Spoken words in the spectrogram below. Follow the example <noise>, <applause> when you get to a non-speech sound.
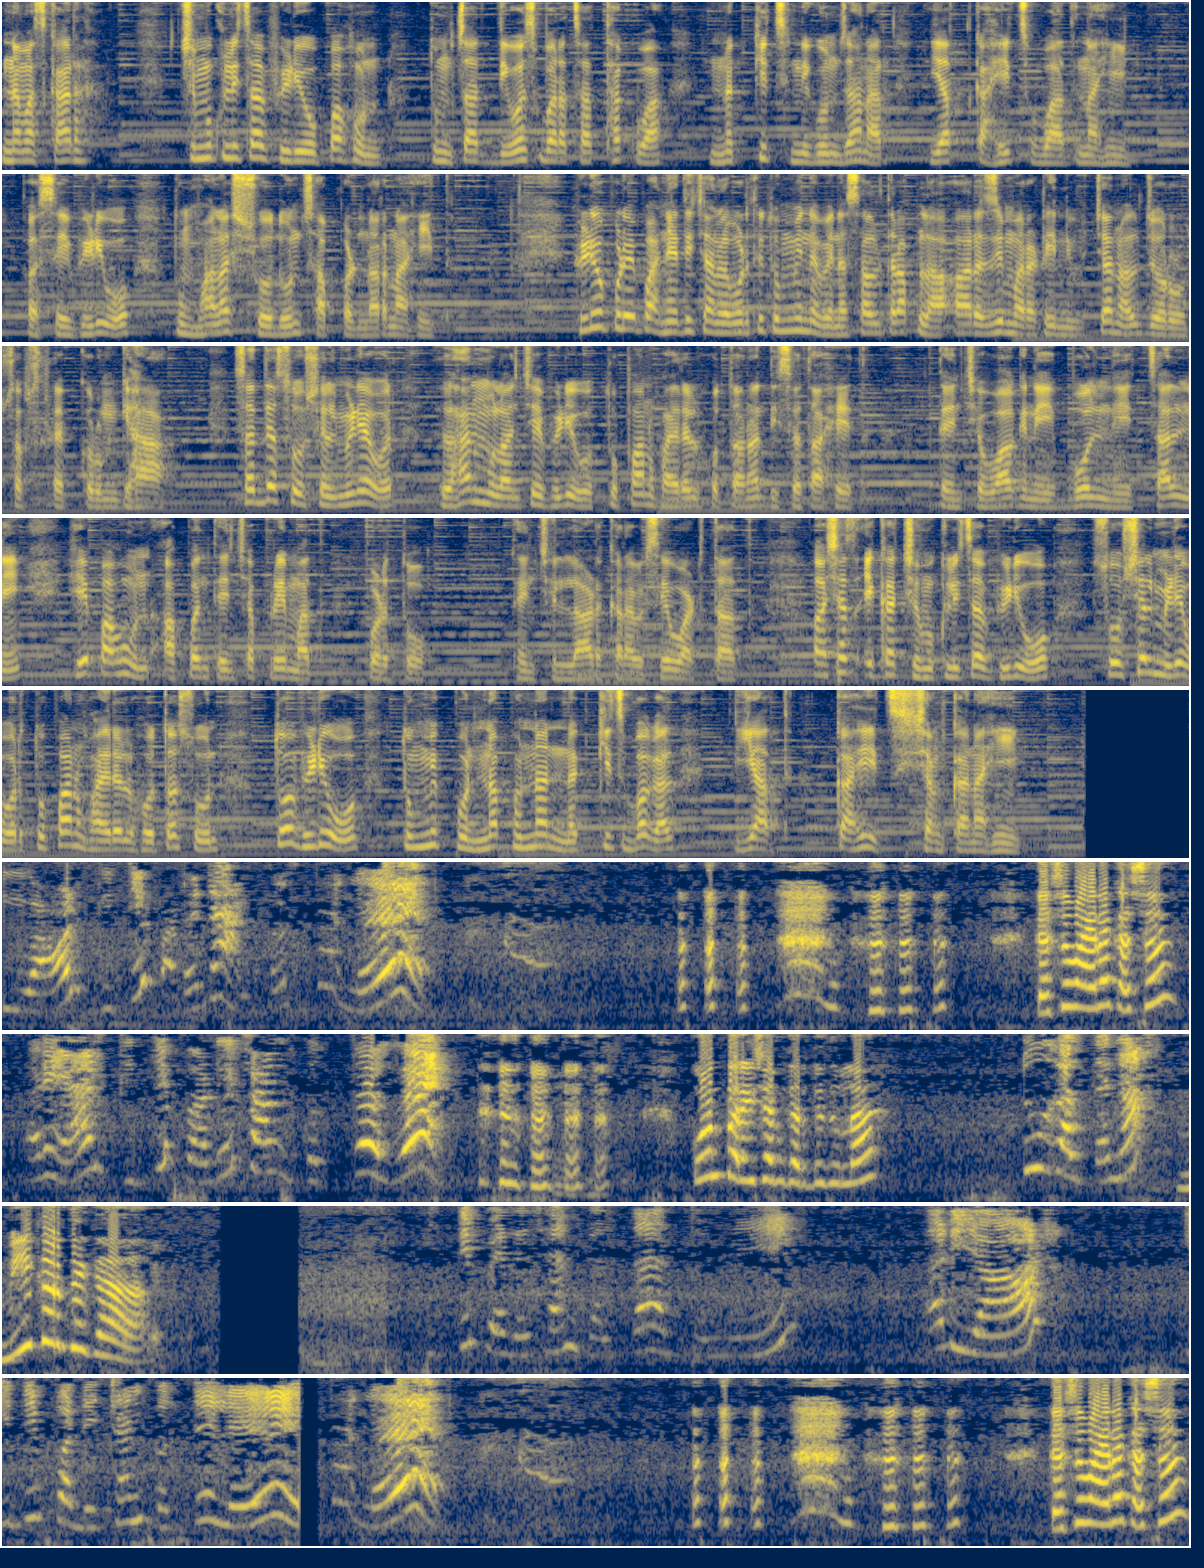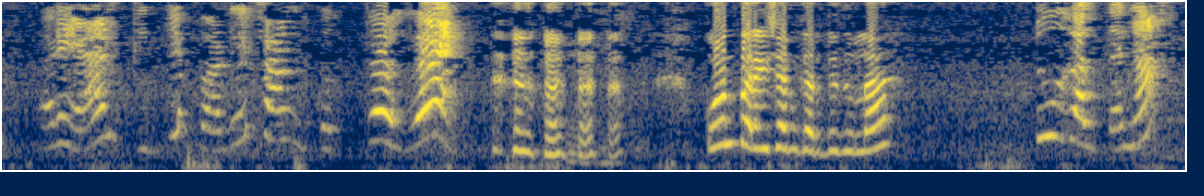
नमस्कार. चिमुकलीचा व्हिडिओ पाहून तुमचा दिवसभराचा थकवा नक्कीच निघून जाणार यात काहीच वाद नाही. असे व्हिडिओ तुम्हाला शोधून सापडणार नाहीत. व्हिडिओ पुढे पाहण्याआधी चॅनलवरती तुम्ही नवीन असाल तर आपला R G Marathi news channel जरूर सबस्क्राईब करून घ्या. सध्या सोशल मीडियावर लहान मुलांचे व्हिडिओ तुफान व्हायरल होताना दिसत आहेत. त्यांचे वागणे बोलणे चालणे हे पाहून आपण त्यांच्या प्रेमात पडतो. त्यांचे लाड करावेसे वाटतात. अशाच एका चिमुकलीचा व्हिडिओ सोशल मीडियावर तुफान व्हायरल होत असून तो व्हिडिओ तुम्ही पुन्हा पुन्हा नक्कीच बघाल यात काहीच शंका नाही. <laughs> कसं मायरा कसं? <laughs> कोण परेशान करते तुला? तू करते ना? मी करते का किती परेशान करता तुम्ही अरे यार परेशान करते ले. ले. <laughs> कसं मायरा कसं? अरे यार किती परेशान करतो <laughs> कोण परेशान करते तुला? तू करते ना?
